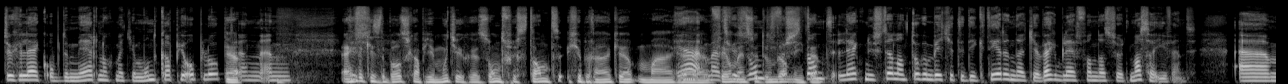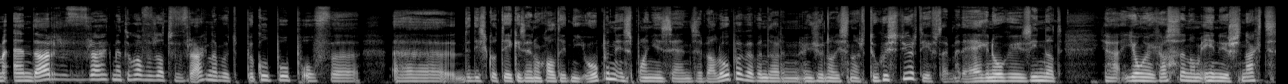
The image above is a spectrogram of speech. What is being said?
tegelijk op de mer nog met je mondkapje oploopt. En, en Eigenlijk is de boodschap, je moet je gezond verstand gebruiken, maar, ja, maar veel mensen doen dat niet. Het verstand lijkt nu stilaan toch een beetje te dicteren dat je wegblijft van dat soort massa-events. Um, en daar vraag ik me toch af of dat we vragen naar het Pukkelpop of uh, uh, de discotheken zijn nog altijd niet open. In Spanje zijn ze wel open. We hebben daar een, een journalist naartoe gestuurd. Die heeft daar met eigen ogen gezien dat ja, jonge gasten om één uur s'nachts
